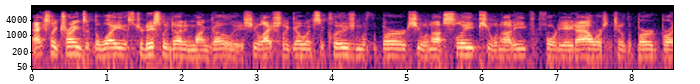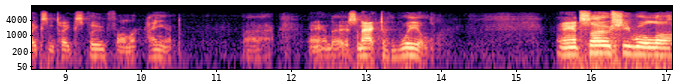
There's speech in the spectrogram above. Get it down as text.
Actually trains it the way that's traditionally done in Mongolia. She will actually go in seclusion with the bird. She will not sleep. She will not eat for 48 hours until the bird breaks and takes food from her hand. And uh, it's an act of will. And so she will uh,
